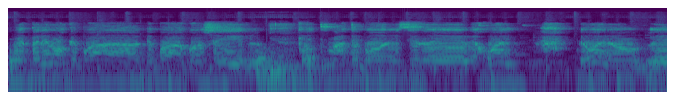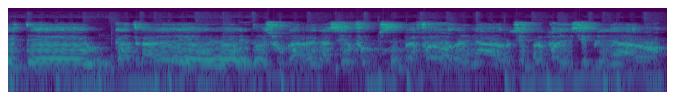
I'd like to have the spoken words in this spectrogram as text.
Y esperemos que pueda, que pueda conseguirlo. ¿Qué más te puedo decir de, Juan? Que bueno, este, que a través de, su carrera siempre, fue ordenado, siempre fue disciplinado,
